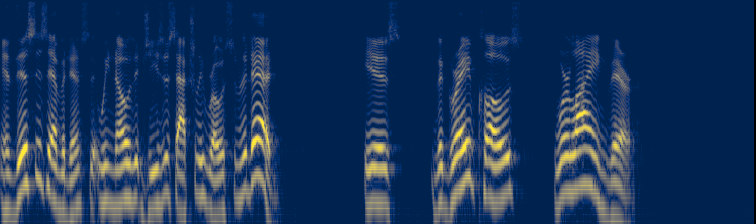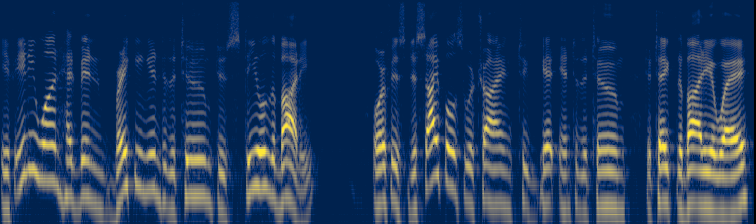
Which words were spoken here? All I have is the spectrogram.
And this is evidence that we know that Jesus actually rose from the dead. Is the grave clothes were lying there. If anyone had been breaking into the tomb to steal the body, or if his disciples were trying to get into the tomb to take the body away,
